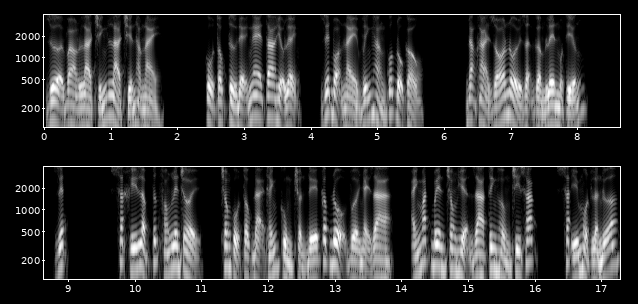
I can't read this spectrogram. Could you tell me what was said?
dựa vào là chính là chiến hạm này. Cổ tộc tử đệ nghe ta hiệu lệnh, giết bọn này vĩnh hằng quốc độ cầu. Đặng Khải gió nổi giận gầm lên một tiếng. Giết. Sát khí lập tức phóng lên trời, trong cổ tộc đại thánh cùng chuẩn đế cấp độ vừa nhảy ra, ánh mắt bên trong hiện ra tinh hồng chi sắc, sát ý một lần nữa.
